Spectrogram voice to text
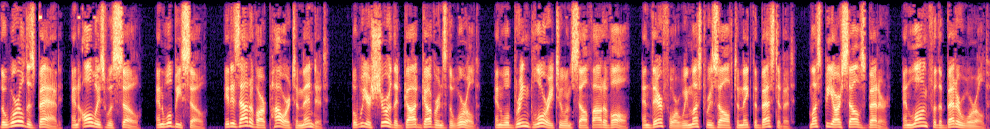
The world is bad, and always was so, and will be so, it is out of our power to mend it, but we are sure that God governs the world, and will bring glory to Himself out of all, and therefore we must resolve to make the best of it, must be ourselves better, and long for the better world.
